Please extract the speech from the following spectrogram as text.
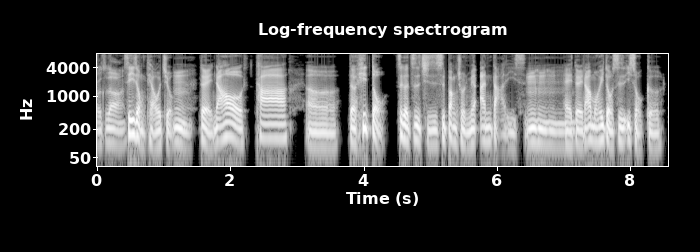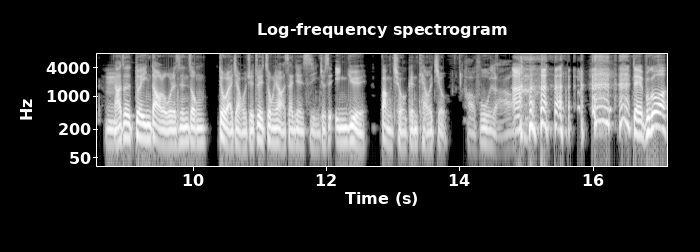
我知道，是一种调酒。嗯，对，然后它呃的 Hito 这个字其实是棒球里面安打的意思。嗯嗯嗯，哎，对，然后 Mojito 是一首歌，然后这对应到了我人生中对我来讲，我觉得最重要的三件事情就是音乐、棒球跟调酒。好复杂哦。对，不过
